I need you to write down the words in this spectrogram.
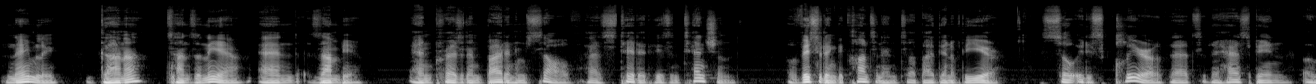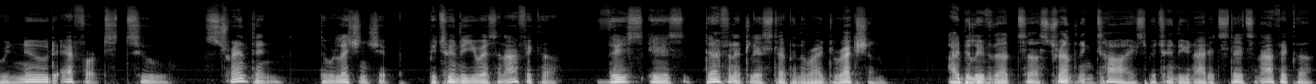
namely Ghana, Tanzania, and Zambia. And President Biden himself has stated his intention of visiting the continent by the end of the year. So it is clear that there has been a renewed effort to strengthen the relationship between the US and Africa. This is definitely a step in the right direction. I believe that uh, strengthening ties between the United States and Africa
